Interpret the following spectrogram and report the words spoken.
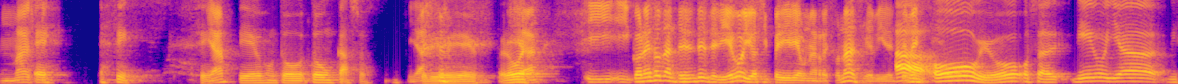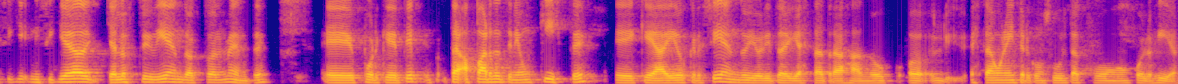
mal. es- es- sí, sí. ¿Ya? Diego es un todo, todo un caso. Ya. Diego. Pero bueno. ¿ya? Y, y con esos antecedentes de Diego, yo sí pediría una resonancia, evidentemente. Ah, obvio. O sea, Diego ya ni siquiera, ni siquiera ya lo estoy viendo actualmente, eh, porque ta- aparte tenía un quiste eh, que ha ido creciendo y ahorita ya está trabajando, está en una interconsulta con oncología.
